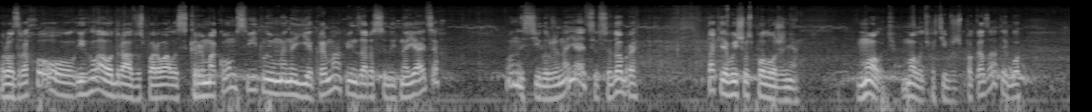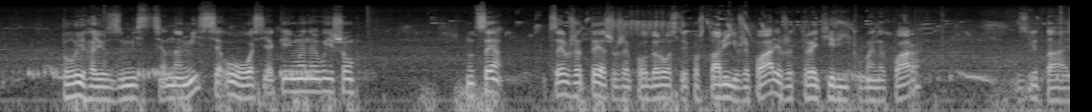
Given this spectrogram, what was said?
розраховував. Ігла одразу спарувалася з кримаком світлий. У мене є кримак, він зараз сидить на яйцях. Вони сіли вже на яйця, все добре. Так я вийшов з положення. Молодь, молодь хотів вже показати, бо плигаю з місця на місце. Ось який в мене вийшов. Ну це, це вже теж вже по дорослій, по старій вже парі, вже третій рік в мене пара. Злітає.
